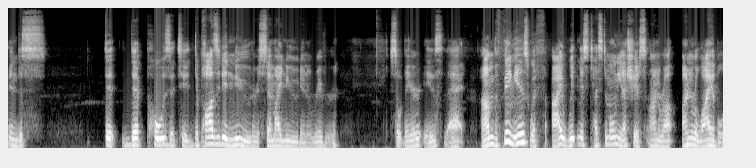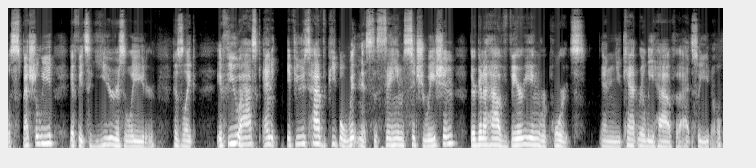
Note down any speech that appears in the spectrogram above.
and dis, de, deposited deposited nude or semi-nude in a river. So there is that. Um, the thing is with eyewitness testimony, that's just unre- unreliable, especially if it's years later. Cause like, if you ask any, if you have people witness the same situation, they're to have varying reports. And you can't really have that. So, you know,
